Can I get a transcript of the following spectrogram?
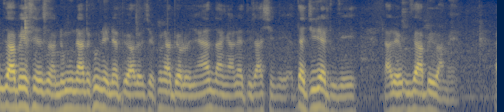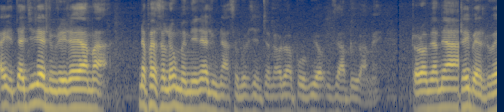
ဦးစားပေးစင်းဆိုတာနမူနာတစ်ခုအနေနဲ့ပြောရလို့ရှိရင်ခုနပြောလို့ရဟန်းတန်ခါနဲ့တိရရှင်တွေအသက်ကြီးတဲ့လူတွေဒါတွေဦးစားပေးပါမယ်အဲ့ဒီအသက်ကြီးတဲ့လူတွေတည်းကမှနှစ်ဖက်စလုံးမမြင်တဲ့လူနာဆိုလို့ရှိရင်ကျွန်တော်တို့ကပို့ပြီးတော့ဦးစားပေးပါမယ်တော်တော်များများအဓိပ္ပာယ်လွဲ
